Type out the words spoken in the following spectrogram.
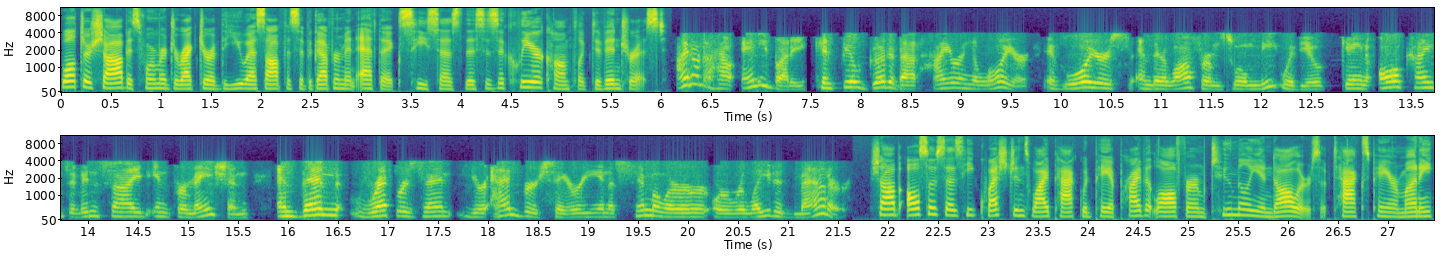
Walter Shaub is former director of the U.S. Office of Government Ethics. He says this is a clear conflict of interest. I don't know how anybody can feel good about hiring a lawyer if lawyers and their law firms will meet with you, gain all kinds of inside information, and then represent your adversary in a similar or related manner. Shaub also says he questions why Pack would pay a private law firm $2 million of taxpayer money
